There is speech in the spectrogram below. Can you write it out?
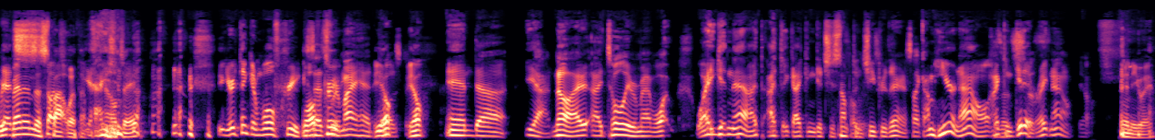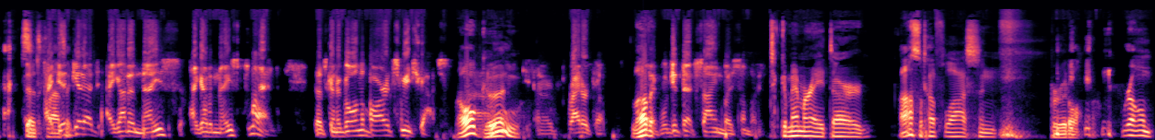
We've been in the such- spot with them, Yeah, LJ. you're thinking Wolf Creek. 'cause Wolf that's where my head yep, goes. yep. And uh, yeah, no, I, I totally remember. What? Why are you getting that? I, I think I can get you something cheaper there. It's like I'm here now. I can get it right now. Yeah. Anyway, that's I did get a I got a nice I got a nice flag that's gonna go on the bar at Suite Shots. Oh, Uh, good. Ooh, Uh, Ryder Cup. Love it. We'll get that signed by somebody. to commemorate our Awesome. tough loss in Brutal. Rome.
